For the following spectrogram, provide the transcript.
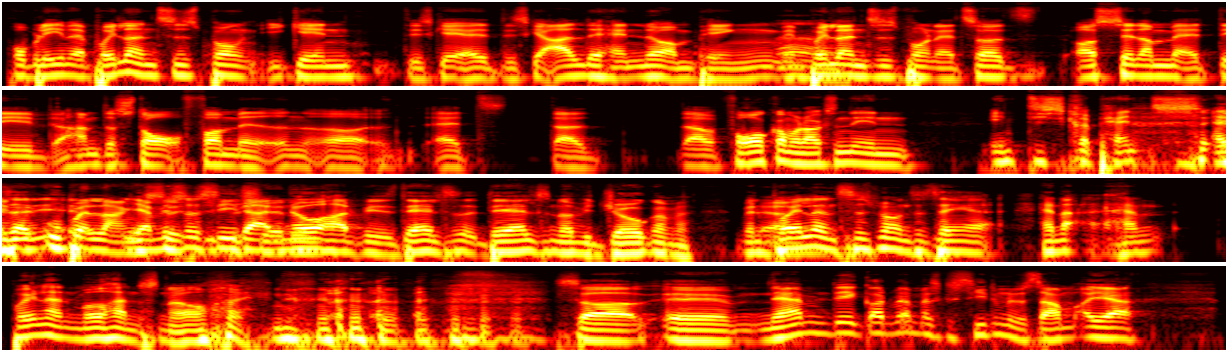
problemet, at på et eller andet tidspunkt, igen, det skal, det skal aldrig handle om penge, men Ja. på et eller andet tidspunkt, at så, også selvom at det er ham, der står for maden, og at der, der forekommer nok sådan en, en diskrepans, altså, en ubalance Jeg vil så sige, der er no hard feelings. Det er altid, det er altid noget, vi joker med. Men Ja. på et eller andet tidspunkt, så tænker jeg, han, er- han, på en eller anden måde, han snørrer mig. så øh, ja, men det er godt være, at man skal sige det med det samme. Og ja,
